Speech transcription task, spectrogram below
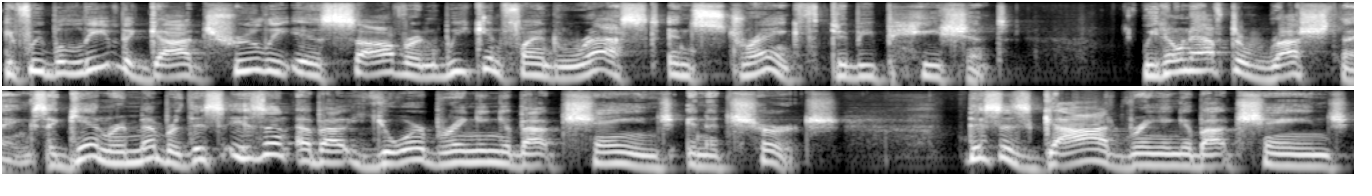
If we believe that God truly is sovereign, we can find rest and strength to be patient. We don't have to rush things. Again, remember, this isn't about your bringing about change in a church. This is God bringing about change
